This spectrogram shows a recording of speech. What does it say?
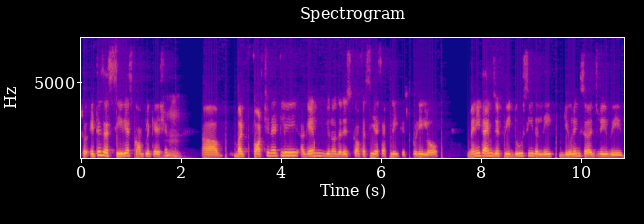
so it is a serious complication. Mm-hmm. Uh, but fortunately, again, you know, the risk of a CSF leak is pretty low. Many times, if we do see the leak during surgery, we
